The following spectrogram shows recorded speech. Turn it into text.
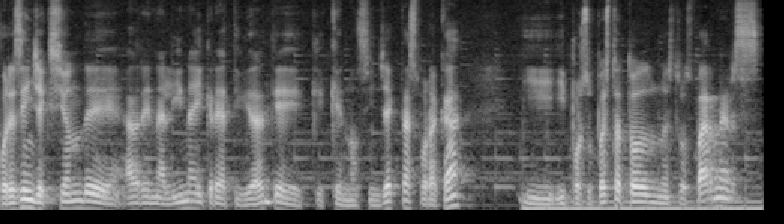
por esa inyección de adrenalina y creatividad que, nos inyectas por acá. Y, por supuesto a todos nuestros partners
